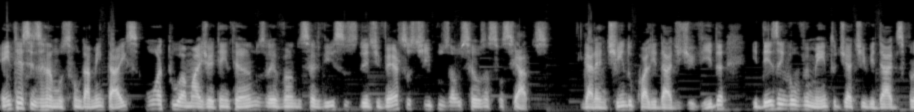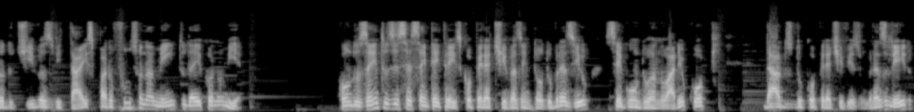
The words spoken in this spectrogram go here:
Entre esses ramos fundamentais, um atua há mais de 80 anos levando serviços de diversos tipos aos seus associados, garantindo qualidade de vida e desenvolvimento de atividades produtivas vitais para o funcionamento da economia. Com 263 cooperativas em todo o Brasil, segundo o Anuário COP, dados do cooperativismo brasileiro,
